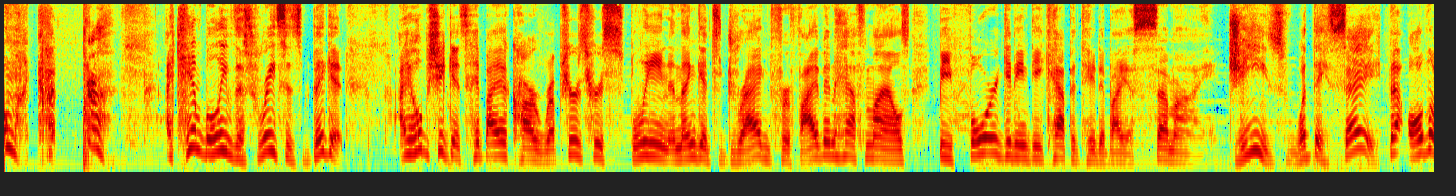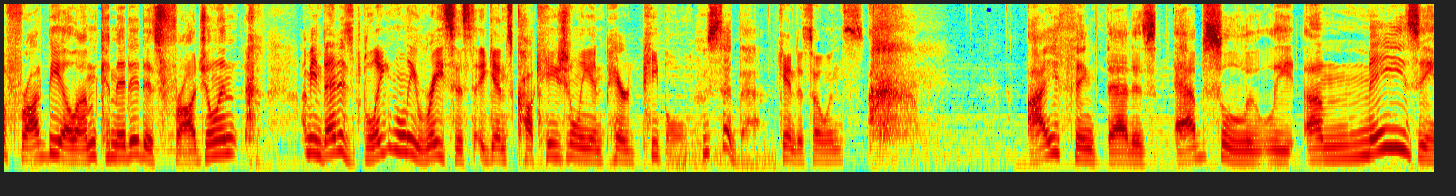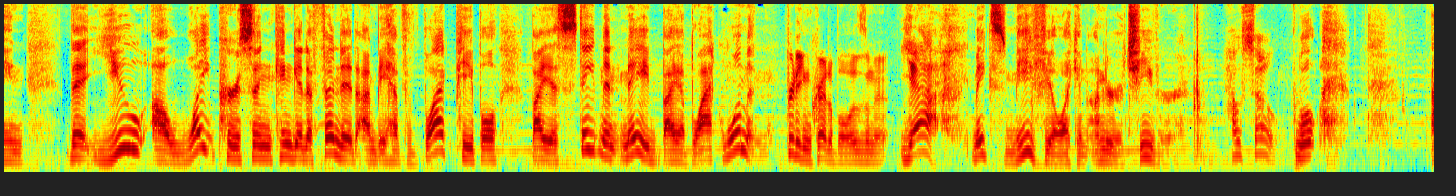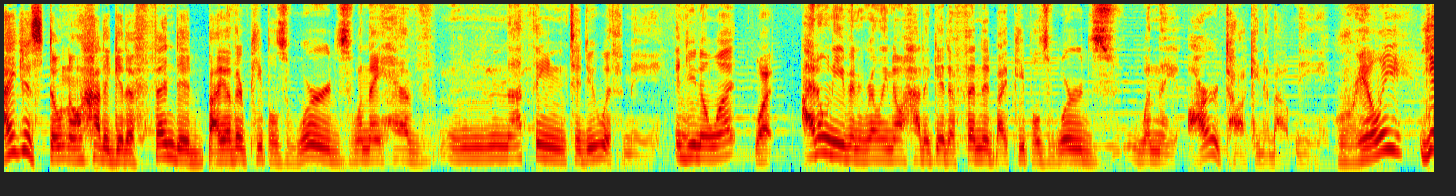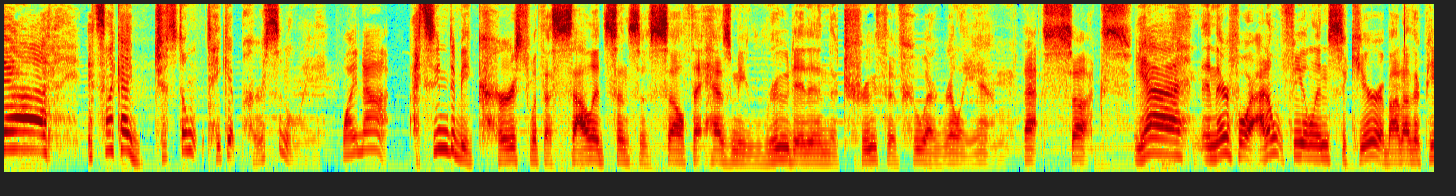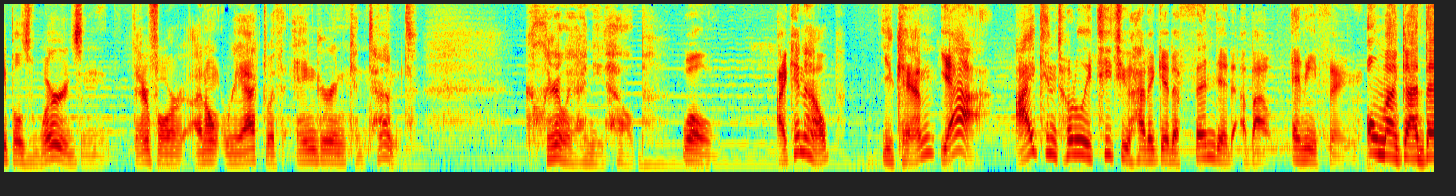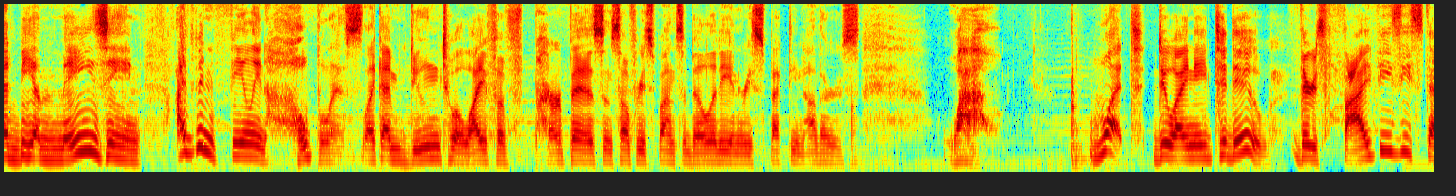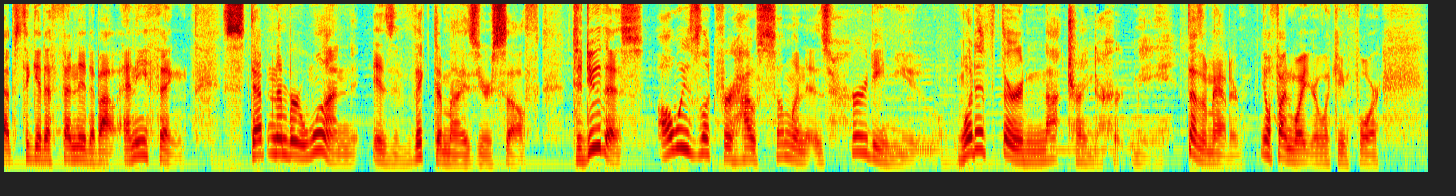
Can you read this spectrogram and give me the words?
Oh my God. I can't believe this racist bigot. I hope she gets hit by a car, ruptures her spleen, and then gets dragged for five and a half miles before getting decapitated by a semi. Geez, what'd they say? That all the fraud BLM committed is fraudulent? I mean, that is blatantly racist against Caucasianly impaired people. Who said that? Candace Owens. I think that is absolutely amazing that you, a white person, can get offended on behalf of black people by a statement made by a black woman. Pretty incredible, isn't it? Yeah, makes me feel like an underachiever. How so? Well, I just don't know how to get offended by other people's words when they have nothing to do with me. And you know what? What? I don't even really know how to get offended by people's words when they are talking about me. Really? Yeah, it's like I just don't take it personally. Why not? I seem to be cursed with a solid sense of self that has me rooted in the truth of who I really am. That sucks. Yeah, and therefore I don't feel insecure about other people's words, and therefore I don't react with anger and contempt. Clearly I need help. Well, I can help. You can? Yeah. I can totally teach you how to get offended about anything. Oh my God, that'd be amazing. I've been feeling hopeless, like I'm doomed to a life of purpose and self-responsibility and respecting others. Wow. What do I need to do? There's five easy steps to get offended about anything. Step number one is victimize yourself. To do this, always look for how someone is hurting you. What if they're not trying to hurt me? Doesn't matter. You'll find what you're looking for.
